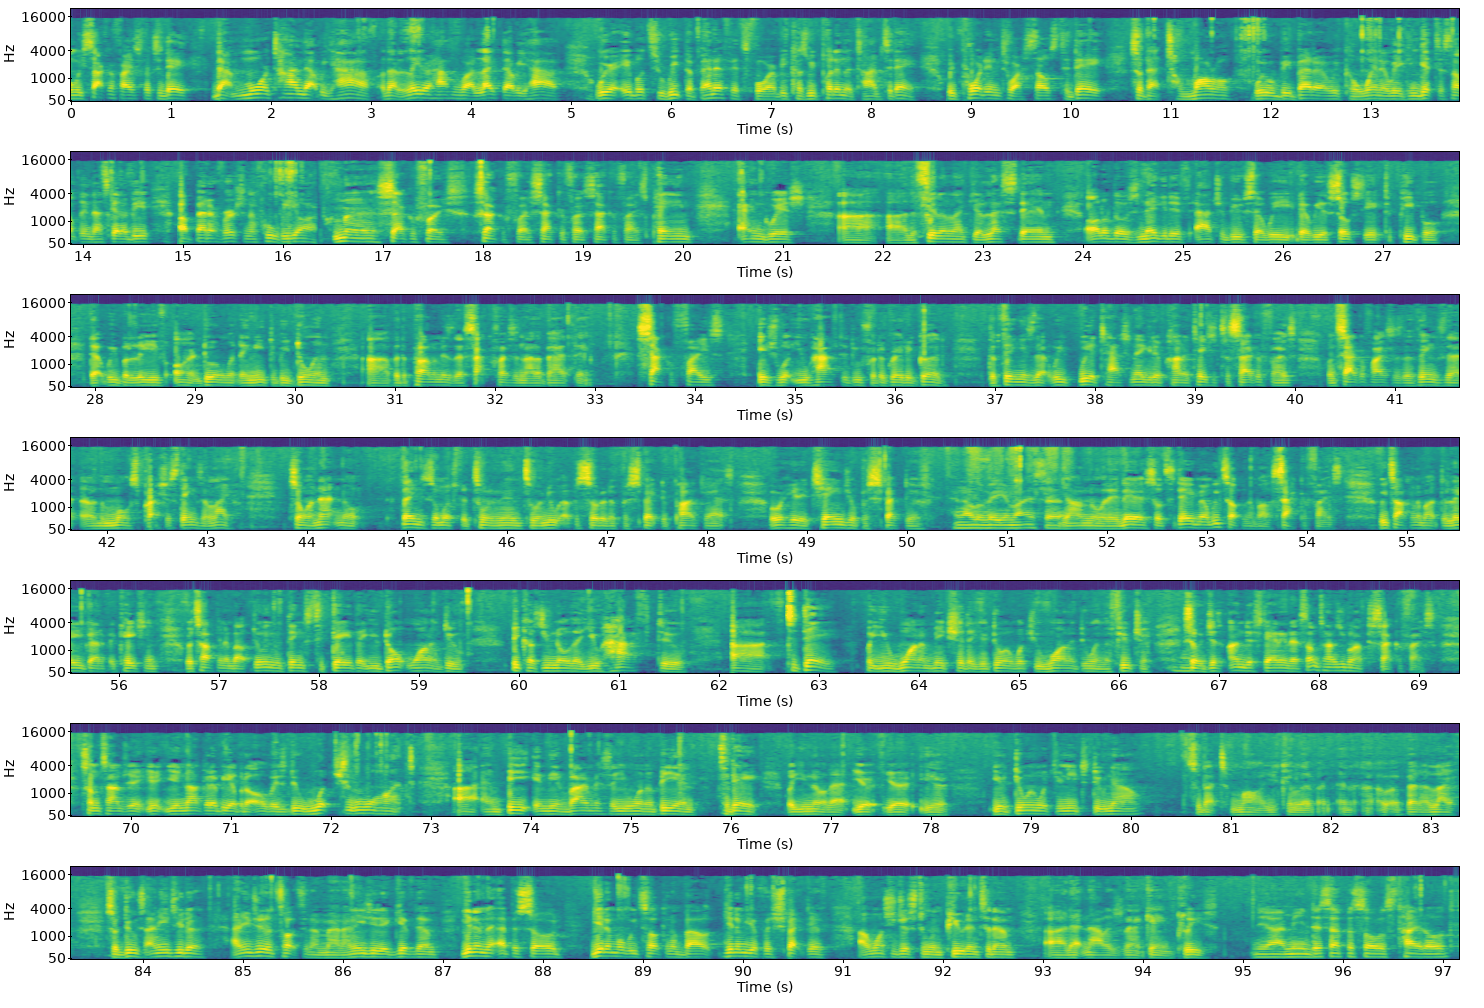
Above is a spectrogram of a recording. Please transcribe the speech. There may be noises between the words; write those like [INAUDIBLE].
when we sacrifice for today, that more time that we have, or that later half of our life that we have, we are able to reap the benefits for because we put in the time today. We poured into ourselves today so that tomorrow we will be better and we can win and we can get to something that's going to be a better version of who we are. Man, sacrifice, sacrifice, sacrifice, sacrifice, pain, anguish, uh, uh, the feeling like you're less than, all of those negative attributes that we that we associate to people that we believe aren't doing what they need to be doing. Uh, but the problem is that sacrifice is not a bad thing. Sacrifice is what you have to do for the greater good. The thing is that we, we attach negative connotations to sacrifice when sacrifice is the things that are the most precious things in life. So on that note, Thank you so much for tuning in to a new episode of the Perspective Podcast. We're here to change your perspective and elevate your mindset. Y'all know what it is. So today, man, we talking about sacrifice. We talking about delayed gratification. We're talking about doing the things today that you don't want to do because you know that you have to uh, today but you want to make sure that you're doing what you want to do in the future. Mm-hmm. So just understanding that sometimes you're going to have to sacrifice. Sometimes you're, you're not going to be able to always do what you want uh, and be in the environments that you want to be in today, but you know that you're, you're, you're, you're doing what you need to do now so that tomorrow you can live a, a, a, better life. So Deuce, I need you to I need you to talk to them, man. I need you to give them get in the episode, Get them what we're talking about. Get them your perspective. I want you just to impute into them uh, that knowledge and that game, please. Yeah, I mean, this episode is titled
